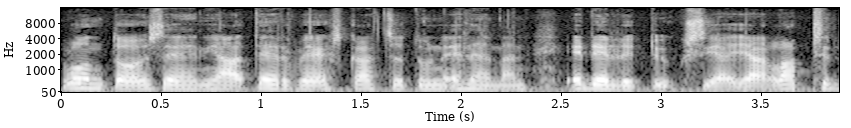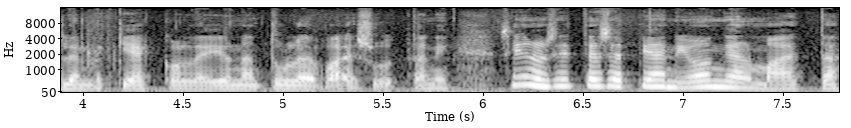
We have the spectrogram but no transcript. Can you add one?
Lontooseen ja terveeksi katsotun elämän edellytyksiä ja lapsillemme kiekkolle jonan tulevaisuutta, niin siinä on sitten se pieni ongelma, että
